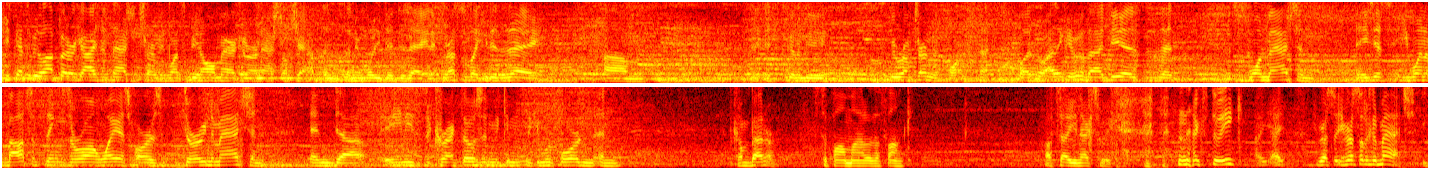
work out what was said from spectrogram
He's got to be a lot better guys at the national tournament. He wants to be an All-American or a national champ than, than what he did today. And if he wrestles like he did today, um, it's going to be it's going to be a rough tournament for him. but I think the idea is, is that this was one match, and, and, he just he went about some things the wrong way as far as during the match, and and uh, he needs to correct those, and we can we can move forward and, and become better. Step Palm out of the funk. I'll tell you next week. next week? I, I, he, wrestled, he, wrestled, a good match. He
